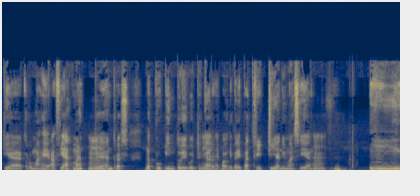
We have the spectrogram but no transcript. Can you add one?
dia ke rumahnya Raffi Ahmad Mm-mm. kan terus lebu pintu itu dekat Iya. kok tiba-tiba 3D animasi yang Mm. hmm,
